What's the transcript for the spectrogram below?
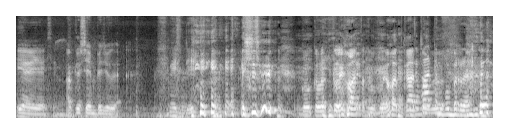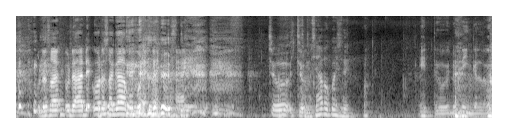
iya iya SMP. Aku SMP juga Aku SD Gue kele kelewatan, gue kelewat kacau Kecepatan gua. puber Udah sa udah adik gua udah sagap gua. Cu, cu Sama siapa gue SD? Itu udah meninggal loh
